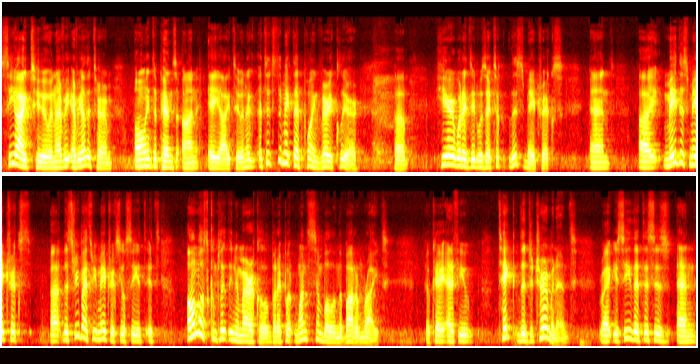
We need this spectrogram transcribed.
CI2 and every, every other term only depends on AI2. And uh, just to make that point very clear, uh, here what I did was I took this matrix and I made this matrix, uh, this 3 by 3 matrix, you'll see it, it's almost completely numerical, but I put one symbol in the bottom right. Okay, and if you take the determinant, right, you see that this is an,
